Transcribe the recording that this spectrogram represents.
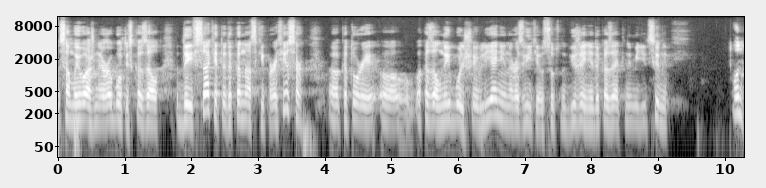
самой важной работы сказал Дэйв Сакет, это канадский профессор, который оказал наибольшее влияние на развитие, собственно, движения доказательной медицины – он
